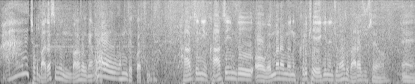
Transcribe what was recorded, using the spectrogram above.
아, 저거 맞았으면 막아서 그냥 호 하면 될 것 같은데. 가학재님, 가학재님도 어 웬만하면 그렇게 얘기는 좀 하지 말아주세요. 예.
